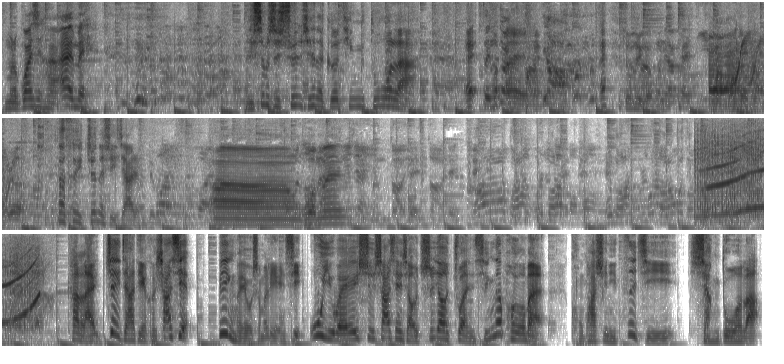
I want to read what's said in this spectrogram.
我们的关系很暧昧。你是不是轩轩的歌听多了？哎，整段垮掉。哎，就是这个。好，好，好。那所以真的是一家人，对不对？嗯，我们。看来这家店和沙县并没有什么联系。误以为是沙县小吃要转型的朋友们，恐怕是你自己想多了。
